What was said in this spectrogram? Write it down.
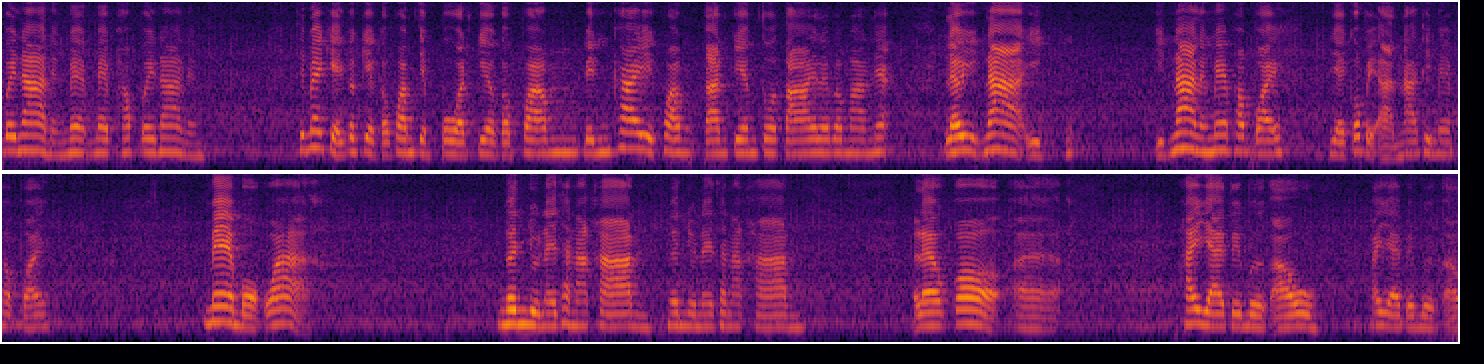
ไว้หน้าหนึ่งแม่แม่พับไว้หน้าหนึ่งที่แม่เขียนก็เกี่ยวกับความเจ็บปวด เกี่ยวกับความเป็นไข้ความการเตรียมตัวตายอะไรประมาณเนี้ยแล้วอีกหน้าอีกอีกหน้าหนึ่งแม่พับไว้ ยายก็ไปอ่านหน้าที่แม่พับไว้ แม่บอกว่า เงินอยู่ในธนาคาร เงินอยู่ในธนาคาร แล้วก็ให้ยายไปเบิกเอา ให้ยายไปเบิกเอา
